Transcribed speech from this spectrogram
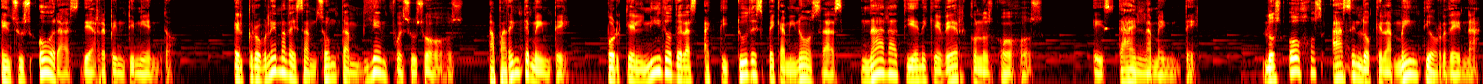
en sus horas de arrepentimiento. El problema de Samson también fue sus ojos, aparentemente, porque el nido de las actitudes pecaminosas nada tiene que ver con los ojos, está en la mente. Los ojos hacen lo que la mente ordena.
